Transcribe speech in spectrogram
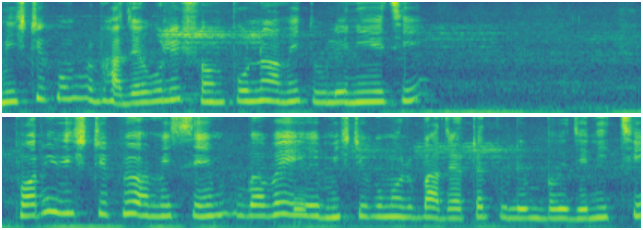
মিষ্টি কুমড়োর ভাজাগুলি সম্পূর্ণ আমি তুলে নিয়েছি। পরের স্টেপেও আমি সেমভাবে এই মিষ্টি কুমড়োর বাজারটা তুলে ভেজে নিচ্ছি।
